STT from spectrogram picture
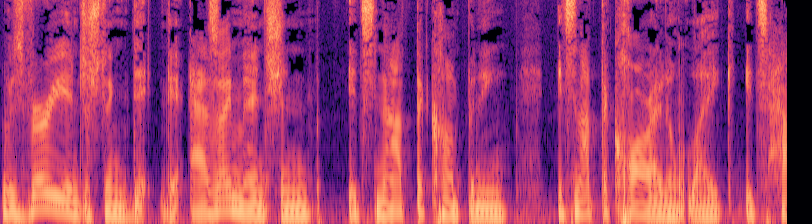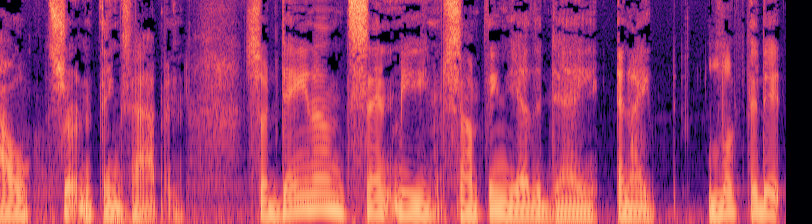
it was very interesting. As I mentioned, it's not the company, it's not the car I don't like, it's how certain things happen. So Dana sent me something the other day, and I looked at it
